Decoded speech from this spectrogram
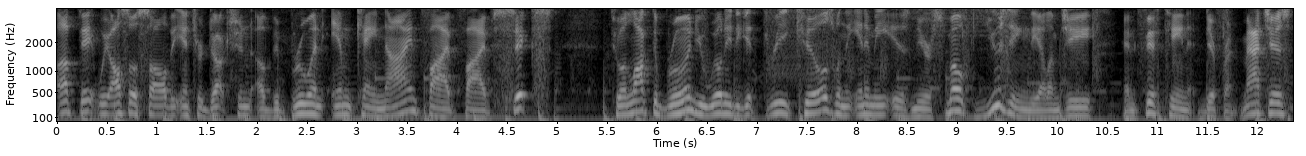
update, we also saw the introduction of the Bruen MK9 to unlock the Bruen, you will need to get 3 kills when the enemy is near smoke using the LMG in 15 different matches.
